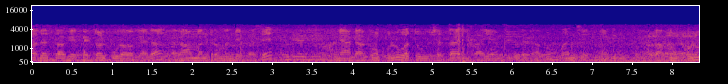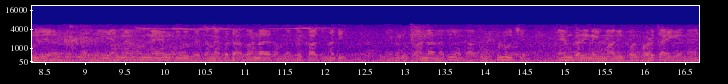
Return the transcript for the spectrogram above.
સાડા દસ વાગે પેટ્રોલ પૂરા ગયા હતા. રામ મંત્ર મંદિર પાસે. ને આ ઢાંકણું ખુલ્લું હતું. છતાં ભાઈ એમ કીધું કે ઢાંકણું બંધ છે. મેં કીધું ઢાંકણું ખુલ્લું છે. એમને, અમને એમ કીધું કે તમે બધા ગાંડા, તમને દેખાતું નથી. મેં કીધું, ગાંડા નથી અને ઢાંકણું ખુલ્લું છે. એમ કરીને એ મારી ઉપર ભડકાઈ ગયા ને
